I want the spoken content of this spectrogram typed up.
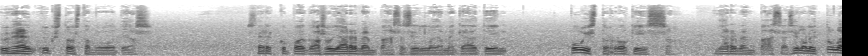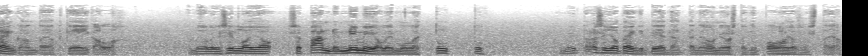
yhden 11-vuotias. Serkkupoika asui Järvenpäässä silloin ja me käytiin puistorokissa Järvenpäässä. Silloin oli tulenkantajat keikalla. Ja me olin silloin jo, se bändin nimi oli mulle tuttu. Me taisin jotenkin tietää, että ne on jostakin pohjoisesta. Ja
